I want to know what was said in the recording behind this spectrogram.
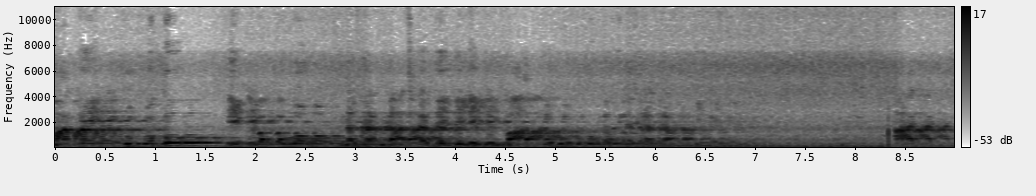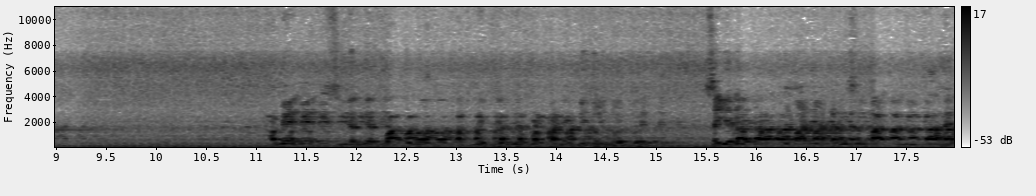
माँ के हुक्म को एक वक्त वो नजरअंदाज कर देगी, लेकिन बाप के हुक्म को कभी नजरअंदाज नहीं करेगी। आज हमें सीरत फातिमा अपने घर में पढ़ाने की ज़रूरत है। सैयदा का के बारे में हदीस बात मिलता है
